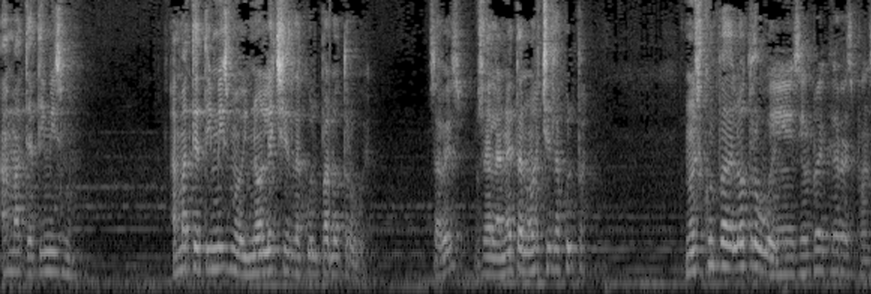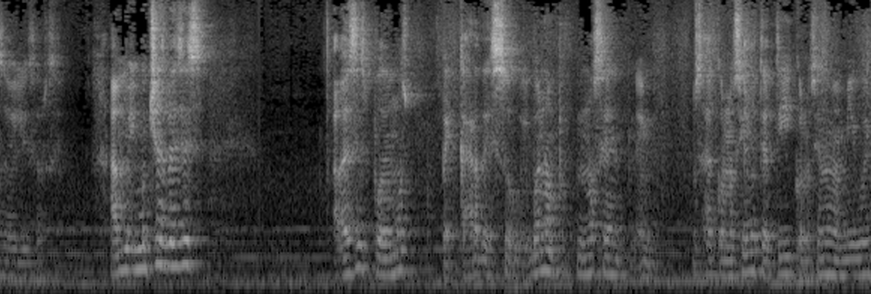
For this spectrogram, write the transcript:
ámate a ti mismo. Ámate a ti mismo y no le eches la culpa al otro, güey. ¿Sabes? O sea, la neta, no le eches la culpa. No es culpa del otro, güey. Sí, siempre hay que responsabilizarse. A muchas veces, a veces podemos pecar de eso, güey. Bueno, no sé, o sea, conociéndote a ti, conociéndome a mí, güey,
